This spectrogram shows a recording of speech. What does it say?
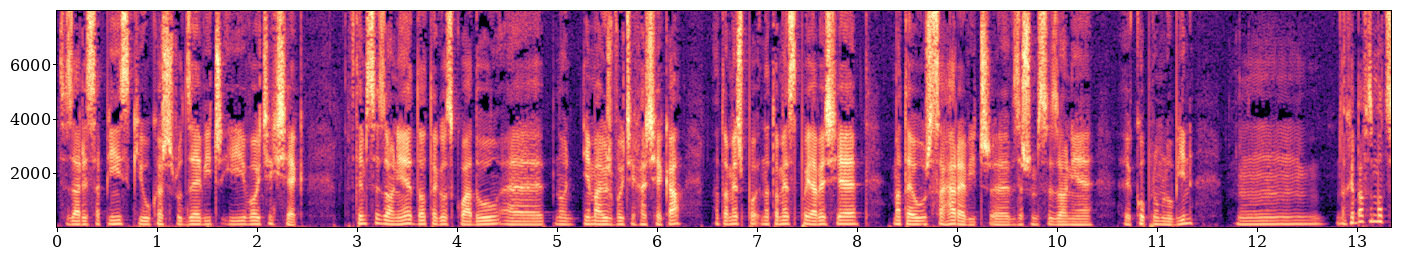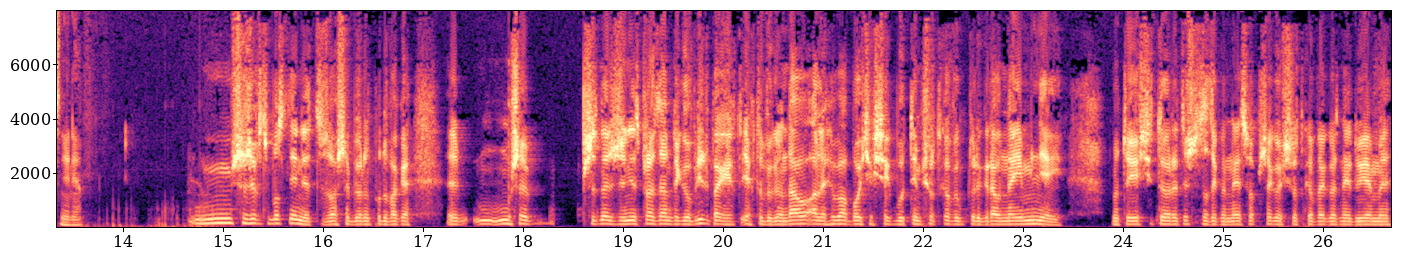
Cezary Sapiński, Łukasz Rudzewicz i Wojciech Siek. W tym sezonie do tego składu e, no, nie ma już Wojciecha Sieka, natomiast, natomiast pojawia się Mateusz Sacharewicz e, w zeszłym sezonie e, Kuprum Lubin. Mm, no chyba wzmocnienie. Myślę, że wzmocnienie, zwłaszcza biorąc pod uwagę, muszę przyznać, że nie sprawdzałem tego w liczbach, jak, jak to wyglądało, ale chyba Wojciech Siek był tym środkowym, który grał najmniej. No to jeśli teoretycznie z tego najsłabszego środkowego znajdujemy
